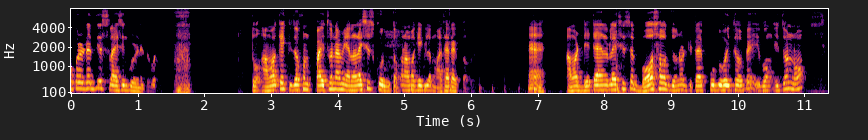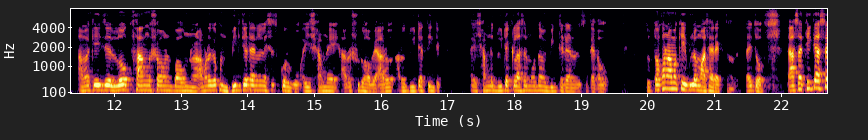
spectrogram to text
অপারেটর দিয়ে স্লাইসিং করে নিতে পারি তো আমাকে যখন পাইথনে আমি অ্যানালাইসিস করব তখন আমাকে এগুলো মাথায় রাখতে হবে। হ্যাঁ আমার ডেটা অ্যানালাইসিসে বস হওয়ার জন্য ডেটায় পুটু হইতে হবে এবং এই জন্য আমাকে এই যে লোক ফাংশন বা অন্য, আমরা যখন বিগ ডেটা অ্যানালাইসিস করব, এই সামনে আরও শুরু হবে, আরও আরও দুইটা, তিনটে, এই সামনে দুইটা ক্লাসের মধ্যে আমি বিগ ডেটা অ্যানালাইসিস দেখাবো। তো তখন আমাকে এগুলো মাথায় রাখতে হবে, তাই তো? আচ্ছা ঠিক আছে,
